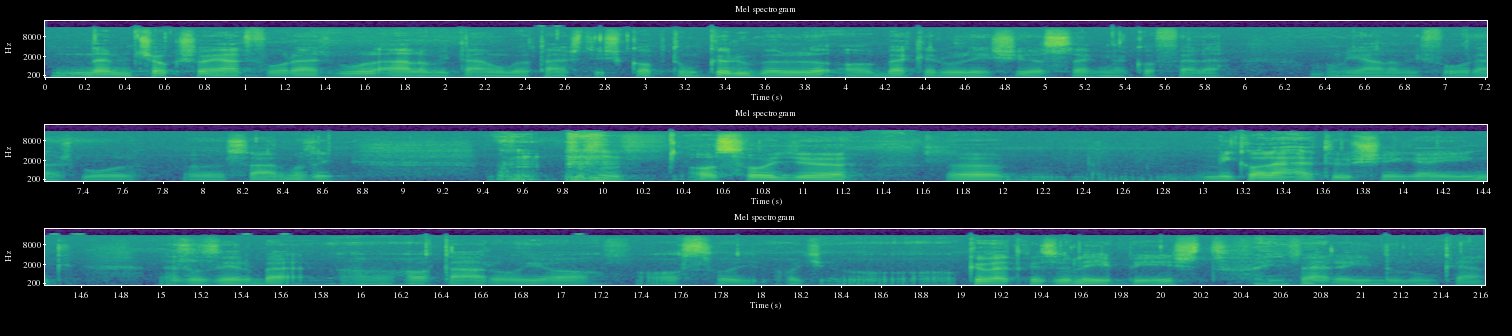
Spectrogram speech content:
nem csak saját forrásból, állami támogatást is kaptunk. Körülbelül a bekerülési összegnek a fele, ami állami forrásból származik. Az, hogy mik a lehetőségeink, ez azért behatárolja azt, hogy, hogy a következő lépést, hogy merre indulunk el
